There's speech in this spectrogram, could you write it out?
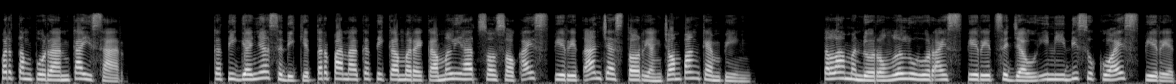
pertempuran kaisar. Ketiganya sedikit terpana ketika mereka melihat sosok Ice Spirit Ancestor yang compang camping. Telah mendorong leluhur Ice Spirit sejauh ini di suku Ice Spirit.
